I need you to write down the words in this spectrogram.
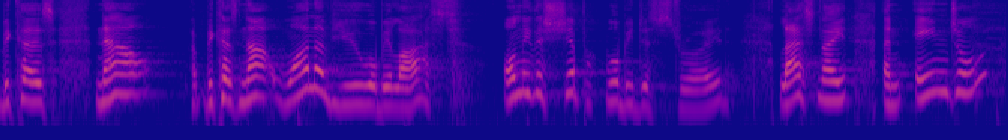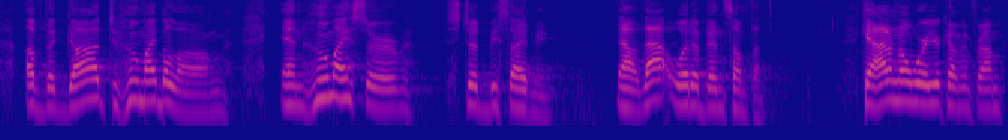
because now, because not one of you will be lost, only the ship will be destroyed. Last night, an angel of the God to whom I belong and whom I serve stood beside me. Now, that would have been something. Okay, I don't know where you're coming from.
